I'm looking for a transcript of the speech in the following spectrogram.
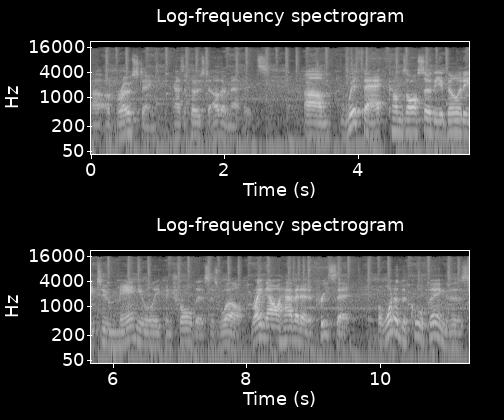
uh, of roasting as opposed to other methods. Um, with that comes also the ability to manually control this as well. Right now I have it at a preset, but one of the cool things is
